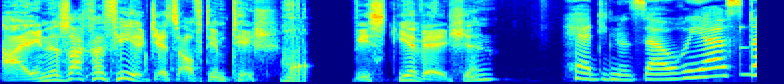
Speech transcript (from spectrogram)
Eine Sache fehlt jetzt auf dem Tisch. Wisst ihr welche? Herr Dinosaurier ist da,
